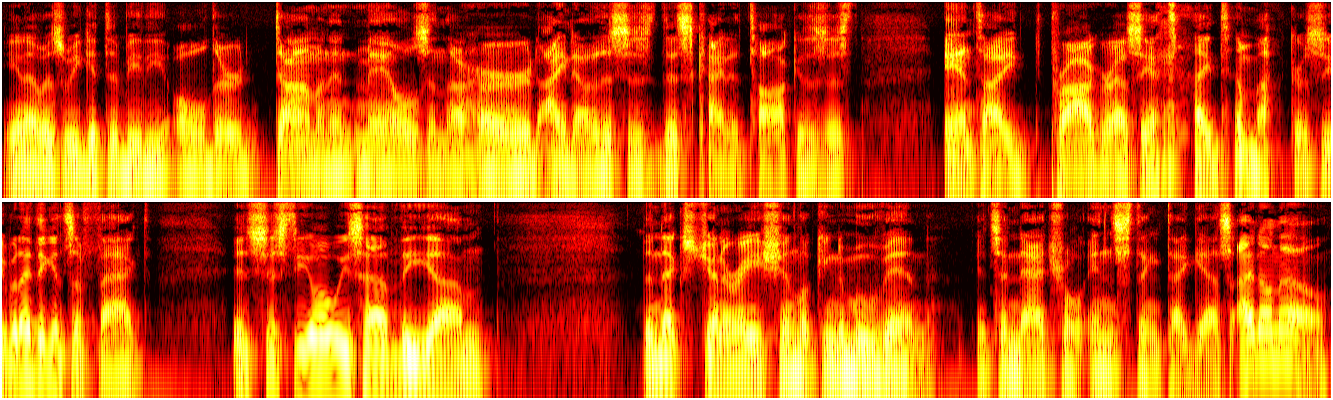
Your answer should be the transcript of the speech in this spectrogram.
You know, as we get to be the older, dominant males in the herd, I know this is this kind of talk is just anti-progress, anti-democracy, but I think it's a fact. It's just you always have the um, the next generation looking to move in. It's a natural instinct, I guess. I don't know.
